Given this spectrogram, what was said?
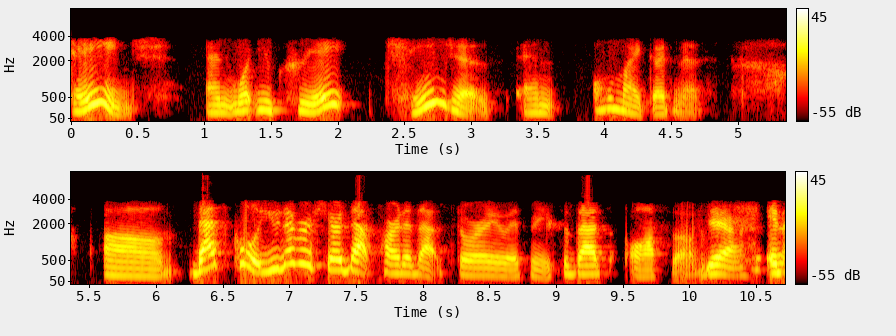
change and what you create changes and oh my goodness. Um that's cool. You never shared that part of that story with me. So that's awesome. yeah And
